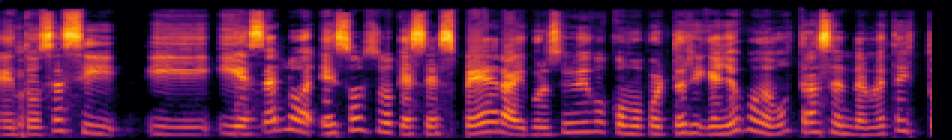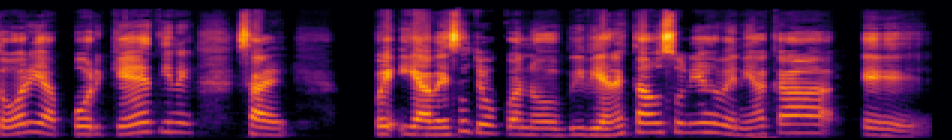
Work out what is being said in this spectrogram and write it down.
Entonces, sí, y, y eso, es lo, eso es lo que se espera. Y por eso digo, como puertorriqueños podemos trascender nuestra historia. ¿Por qué tienen, sabes? Pues, y a veces yo cuando vivía en Estados Unidos venía acá eh,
